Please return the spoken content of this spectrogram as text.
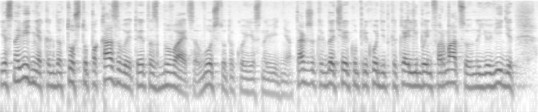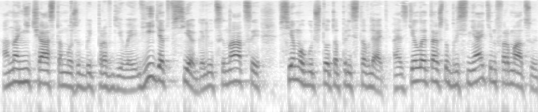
Ясновидение, когда то, что показывают, это сбывается. Вот что такое ясновидение. Также, когда человеку приходит какая-либо информация, он ее видит, она не часто может быть правдивой. Видят все галлюцинации, все могут что-то представлять. А сделай так, чтобы снять информацию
